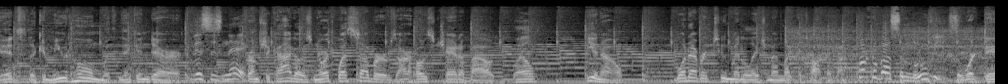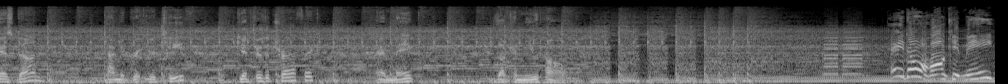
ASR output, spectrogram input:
it's the commute home with Nick and Derek. this is Nick. From Chicago's northwest suburbs, our hosts chat about, well, you know, whatever two middle aged men like to talk about. Talk about some movies. The workday is done. Time to grit your teeth, get through the traffic, and make the commute home. Hey, don't honk at me.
